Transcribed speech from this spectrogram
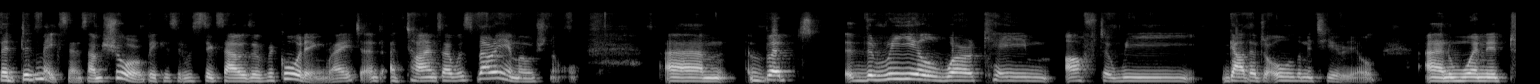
that didn't make sense, I'm sure, because it was six hours of recording, right? And at times I was very emotional. Um, but the real work came after we gathered all the material and when it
